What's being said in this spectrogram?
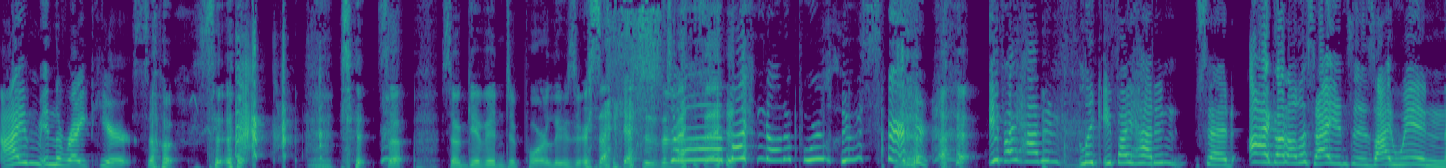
I'm in the right here. So so, so so give in to poor losers. I guess is the Stop! message. I'm not a poor loser. if I hadn't like if I hadn't said I got all the sciences, I win.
